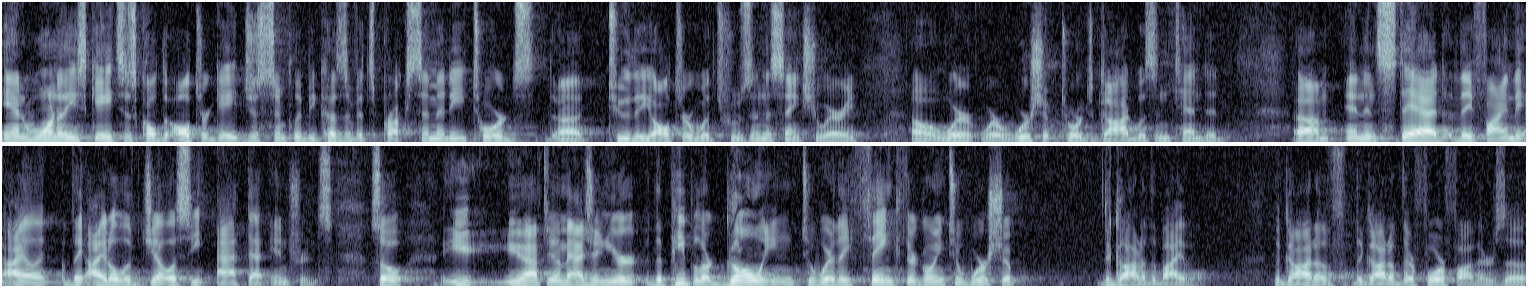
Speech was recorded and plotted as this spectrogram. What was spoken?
and one of these gates is called the altar gate, just simply because of its proximity towards uh, to the altar, which was in the sanctuary, uh, where where worship towards God was intended. Um, and instead, they find the, the idol of jealousy at that entrance. So you, you have to imagine you're, the people are going to where they think they're going to worship the God of the Bible, the God of, the God of their forefathers, uh,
